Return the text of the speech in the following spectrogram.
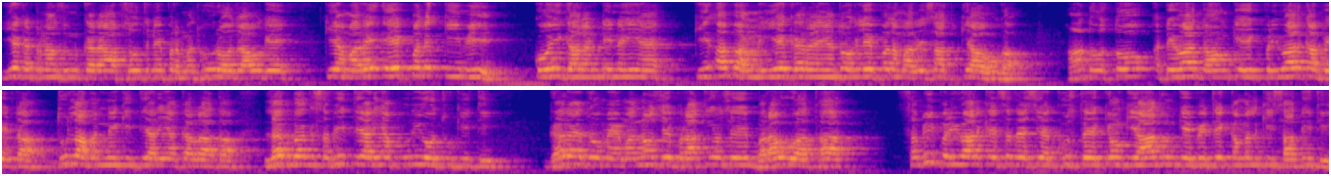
ये घटना सुनकर आप सोचने पर मजबूर हो जाओगे कि हमारे एक पल की भी कोई गारंटी नहीं है कि अब हम ये कर रहे हैं तो अगले पल हमारे साथ क्या होगा। हाँ दोस्तों, अटेवा गाँव के एक परिवार का बेटा दूल्हा बनने की तैयारियाँ कर रहा था। लगभग सभी तैयारियाँ पूरी हो चुकी थी। घर है जो मेहमानों से, बरातियों से भरा हुआ था। सभी परिवार के सदस्य खुश थे, क्योंकि आज उनके बेटे कमल की शादी थी।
